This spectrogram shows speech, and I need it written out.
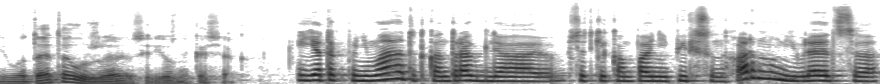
И вот это уже серьезный косяк. И я так понимаю, этот контракт для все-таки компании Пирсон и Хардман является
